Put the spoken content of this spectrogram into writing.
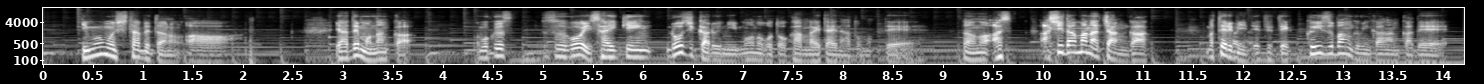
芋虫食べたの、ああ。いや、でもなんか、僕、すごい最近、ロジカルに物事を考えたいなと思って、あの、あし芦田愛菜ちゃんが、まあ、テレビに出てて、クイズ番組かなんかで、はいはい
